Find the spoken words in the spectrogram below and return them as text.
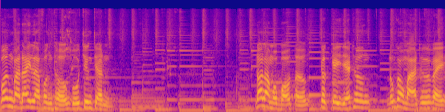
Vâng, và đây là phần thưởng của chương trình. Đó là một bộ tượng cực kỳ dễ thương, đúng không ạ thưa quý vị?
